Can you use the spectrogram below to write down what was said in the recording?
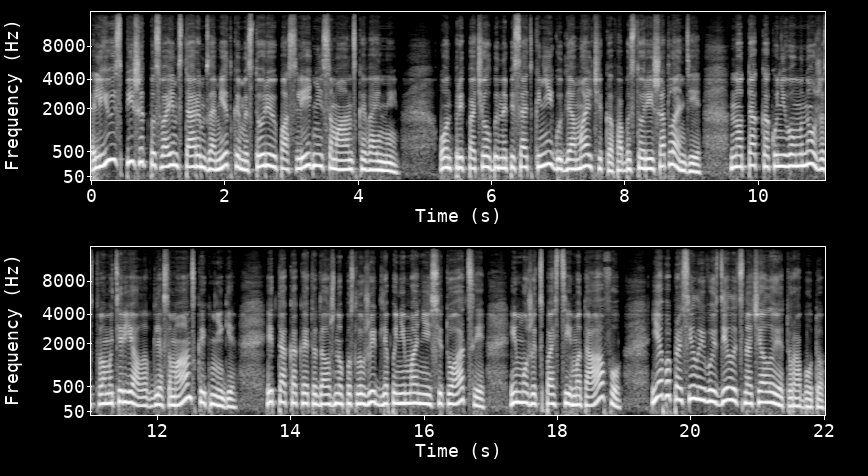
Льюис пишет по своим старым заметкам историю последней Самоанской войны. Он предпочел бы написать книгу для мальчиков об истории Шотландии, но так как у него множество материалов для самоанской книги, и так как это должно послужить для понимания ситуации и может спасти Матаафу, я попросила его сделать сначала эту работу,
